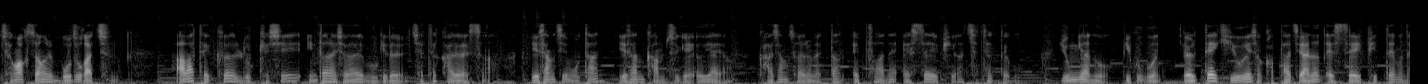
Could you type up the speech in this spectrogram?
정확성을 모두 갖춘 아마테크 루켓이 인터내셔널 무기를 채택하려 했으나 예상치 못한 예산 감축에 의하여 가장 저렴했던 F1의 SAP가 채택되고 6년 후 미국은 열대 기후에 적합하지 않은 SAP 때문에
